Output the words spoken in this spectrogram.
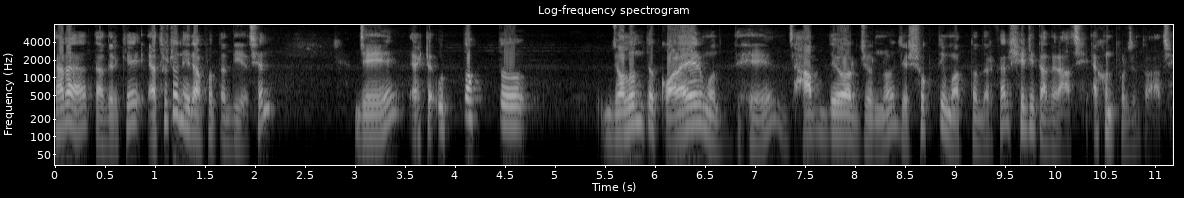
তারা তাদেরকে এতটা নিরাপত্তা দিয়েছেন যে একটা উত্তপ্ত জ্বলন্ত কড়াইয়ের মধ্যে ঝাঁপ দেওয়ার জন্য যে শক্তিমত্তা দরকার সেটি তাদের আছে, এখন পর্যন্ত আছে।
